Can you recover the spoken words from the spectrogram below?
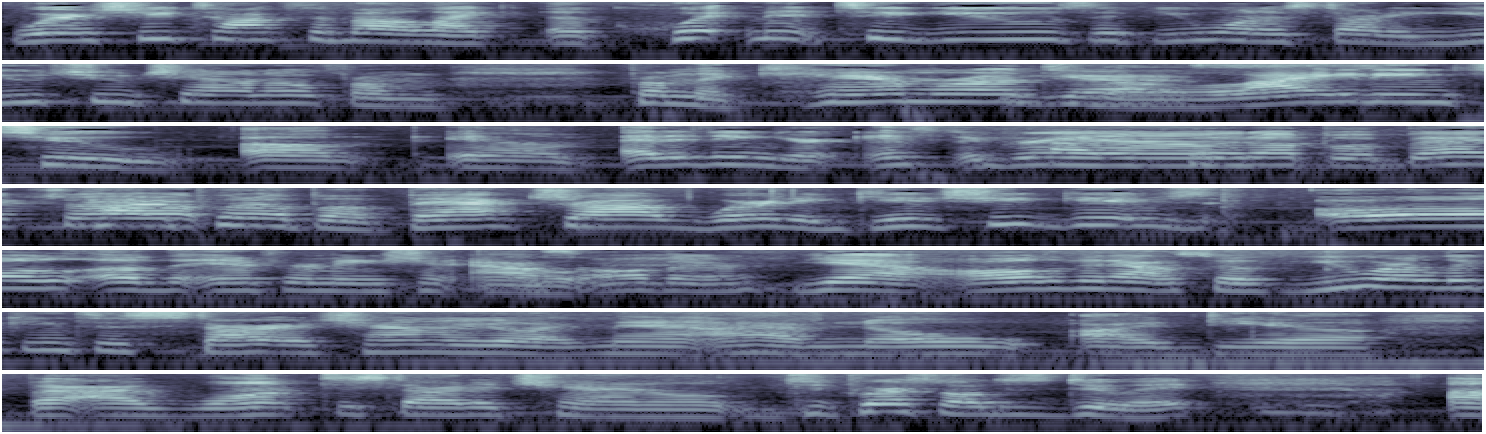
where she talks about like equipment to use if you want to start a YouTube channel from from the camera to Yes. the lighting to um, um editing your Instagram. How to put up a backdrop. how to put up a backdrop, where to get. She gives all of the information out. It's all there. Yeah, all of it out. So if you are looking to start a channel, you're like, man, I have no idea, but I want to start a channel. First of all, just do it. Um,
